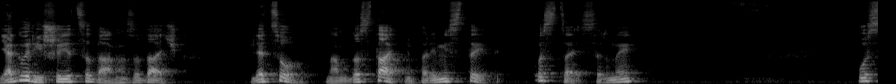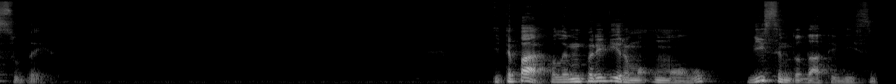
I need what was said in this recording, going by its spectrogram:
Як вирішується дана задачка? Для цього нам достатньо перемістити ось цей сирник ось сюди. І тепер, коли ми перевіримо умову, 8 додати 8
